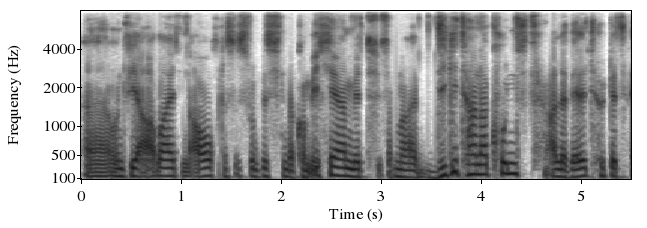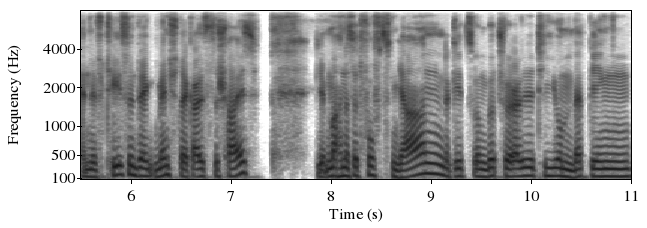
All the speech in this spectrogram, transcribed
Äh, und wir arbeiten auch, das ist so ein bisschen, da komme ich her, mit, ich sag mal, digitaler Kunst. Alle Welt hört jetzt NFTs und denkt, Mensch, der geilste Scheiß. Wir machen das seit 15 Jahren. Da geht es um Virtual Reality, um Mapping,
